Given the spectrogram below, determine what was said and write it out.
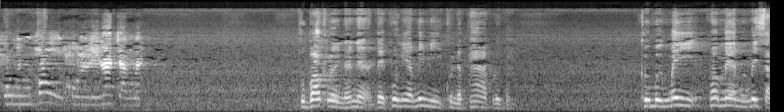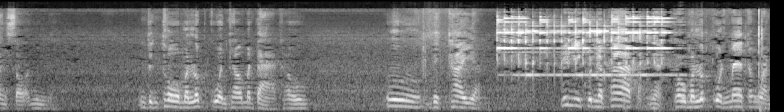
คุณห้องคุณลีน่าจังไหมกูบล็อกเลยนะเนี่ย เด็กพวกเนี้ยไม่มีคุณภาพเลยปะคือมึงไม่พ่อแม่มึงไม่สั่งสอนมึงเลยมึงถึงโทรมารบกวนเขามาด่าเขาเออเด็กไทยอะ ไม่มีคุณภาพอะเนี่ยโทรมารบกวนแม่ทั้งวัน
